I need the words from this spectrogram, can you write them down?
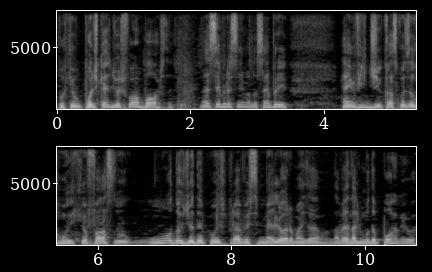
Porque o podcast de hoje foi uma bosta. É sempre assim, mano. Eu sempre reivindico as coisas ruins que eu faço um ou dois dias depois pra ver se melhora, mas é, na verdade muda porra nenhuma.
